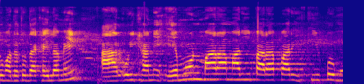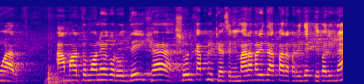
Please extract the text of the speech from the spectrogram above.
তোমাদের তো দেখাইলামই। আর ওইখানে এমন মারামারি, পারাপারি, কী করব আর? আমার তো মনে করো, দেখা, শরীর কাঁপনি উঠে আমি মারামারি দা, পারাপারি দেখতে পারি না।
